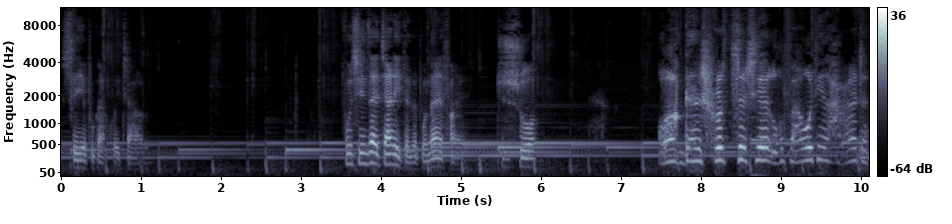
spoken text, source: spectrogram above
谁也不敢回家了。父亲在家里等的不耐烦，就是说：“我跟说这些无法无天的孩子，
